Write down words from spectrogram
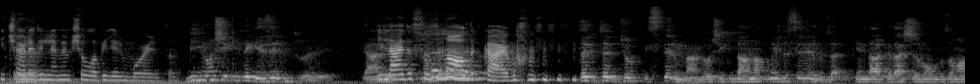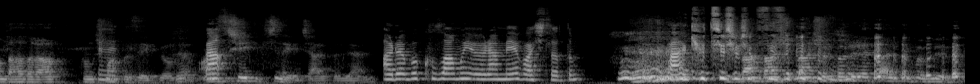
Hiç öyle Evet. dinlememiş olabilirim bu arada. Bir gün o şekilde gezelim Troya'yı. Yani İlayda sözünü aldık galiba. tabii tabii çok isterim ben de. O şekilde anlatmayı da severim. Özellikle kendi arkadaşlarım olduğu zaman daha da rahat Konuşmak da zevkli oluyor. Ben- Aynısı şehitlik için de geçerli tabii yani. Araba kullanmayı öğrenmeye başladım. ben götürürüm Ben, ben, sizi. ben şoförlü rehberlik yapabiliyorum.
